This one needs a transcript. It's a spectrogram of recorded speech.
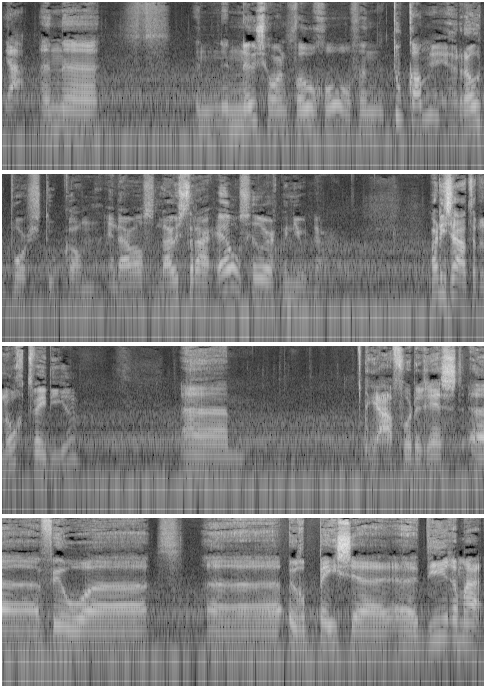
Ja, een een, een neushoornvogel of een toekan. Nee, een roodborst toekan. En daar was luisteraar Els heel erg benieuwd naar. Maar die zaten er nog, twee dieren. Um, ja, voor de rest uh, veel uh, uh, Europese dieren. Maar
